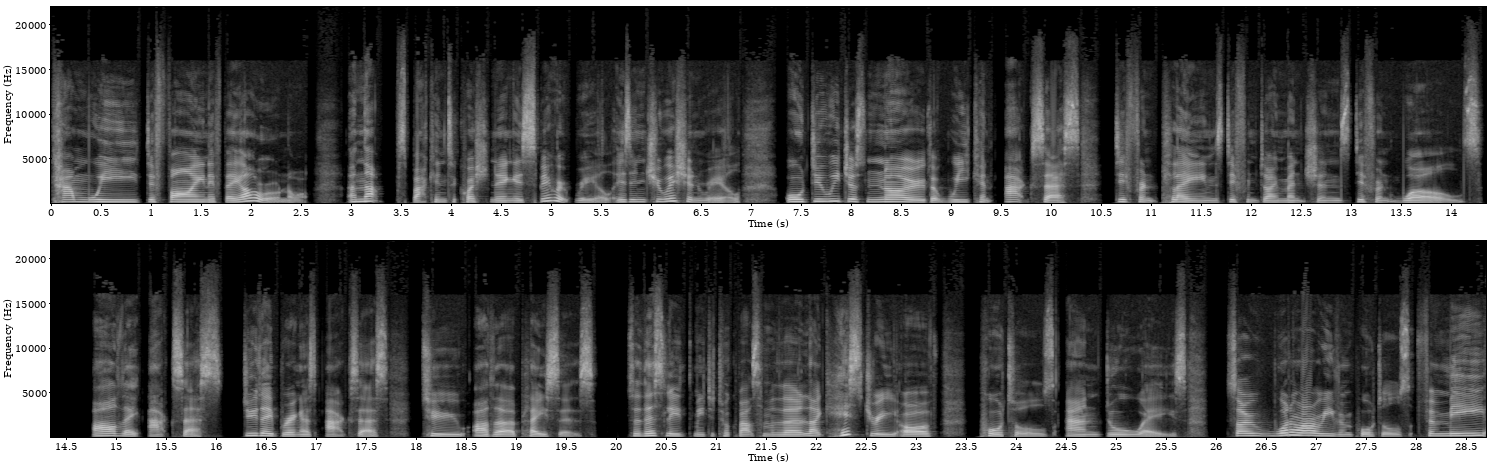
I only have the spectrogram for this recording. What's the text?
can we define if they are or not? And that's back into questioning is spirit real? Is intuition real? Or do we just know that we can access different planes, different dimensions, different worlds? Are they access do they bring us access to other places? So this leads me to talk about some of the like history of portals and doorways. So, what are our even portals? For me,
